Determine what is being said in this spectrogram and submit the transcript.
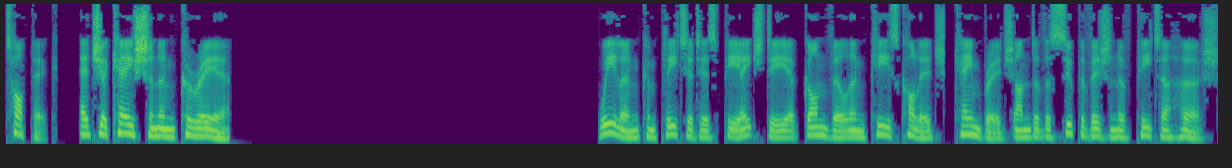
Topic: Education and career Whelan completed his PhD at Gonville and Caius College, Cambridge under the supervision of Peter Hirsch.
